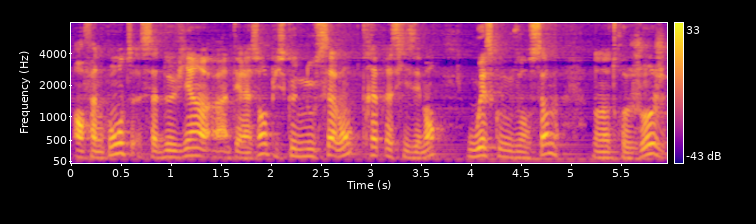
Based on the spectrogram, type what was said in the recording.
en fin de compte, ça devient intéressant puisque nous savons très précisément où est-ce que nous en sommes dans notre jauge,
